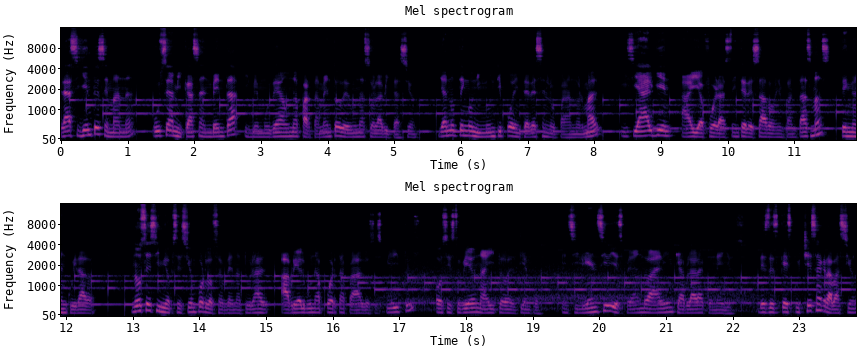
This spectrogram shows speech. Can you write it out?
La siguiente semana puse a mi casa en venta y me mudé a un apartamento de una sola habitación. Ya no tengo ningún tipo de interés en lo paranormal y si alguien ahí afuera está interesado en fantasmas, tengan cuidado. No sé si mi obsesión por lo sobrenatural abrió alguna puerta para los espíritus o si estuvieron ahí todo el tiempo, en silencio y esperando a alguien que hablara con ellos. Desde que escuché esa grabación,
